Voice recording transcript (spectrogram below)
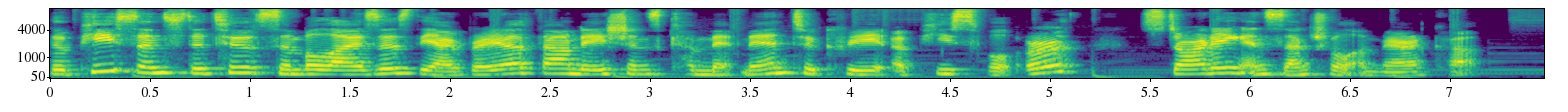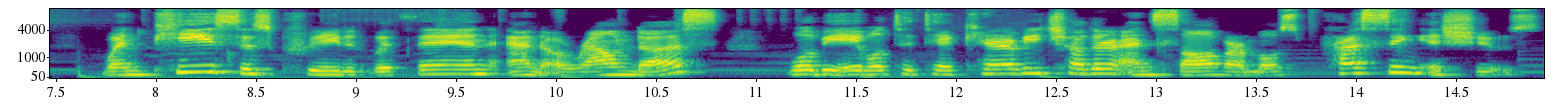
The Peace Institute symbolizes the Ibrea Foundation's commitment to create a peaceful Earth starting in Central America. When peace is created within and around us, we'll be able to take care of each other and solve our most pressing issues,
